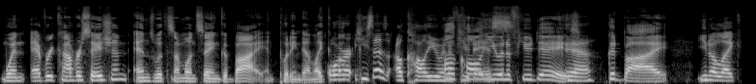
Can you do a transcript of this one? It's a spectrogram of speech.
when every conversation ends with someone saying goodbye and putting down like Or oh, he says, "I'll call you in I'll a few call days." you in a few days. Yeah. Goodbye. You know, like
